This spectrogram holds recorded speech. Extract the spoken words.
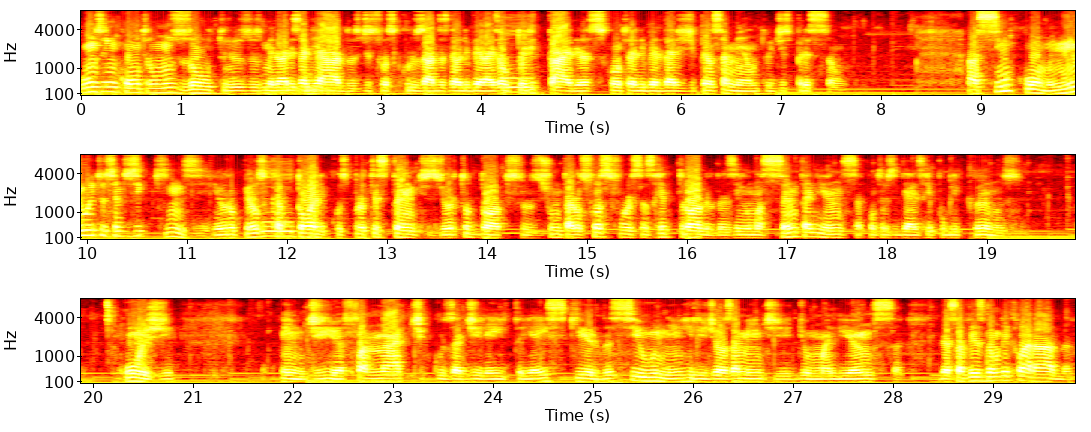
uns encontram nos outros os melhores aliados de suas cruzadas neoliberais autoritárias contra a liberdade de pensamento e de expressão. Assim como, em 1815, europeus católicos, protestantes e ortodoxos juntaram suas forças retrógradas em uma santa aliança contra os ideais republicanos, hoje em dia, fanáticos à direita e à esquerda se unem religiosamente de uma aliança, dessa vez não declarada,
